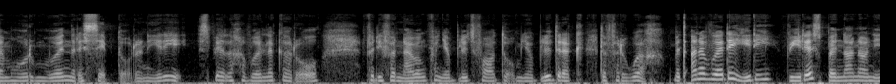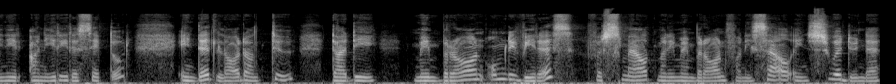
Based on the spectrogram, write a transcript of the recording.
um, hormoonreceptor, en hierdie speel een gewoonlijke rol vir die vernauwing van jou bloedvate om jou bloeddruk te verhoog. Met ander woorde, hierdie virus bind dan aan hierdie, aan hierdie receptor, en dit laat dan toe dat die membraan om die virus versmelt met die membraan van die cel en sodoende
